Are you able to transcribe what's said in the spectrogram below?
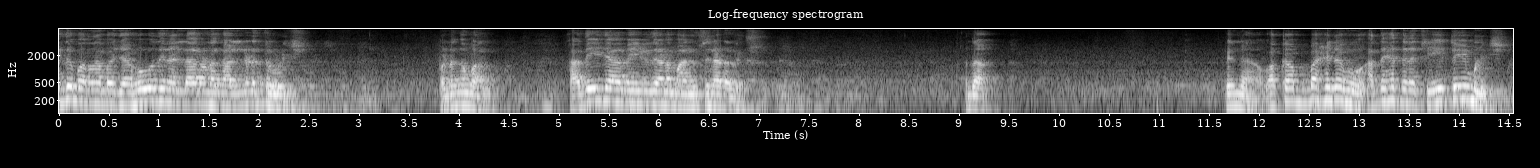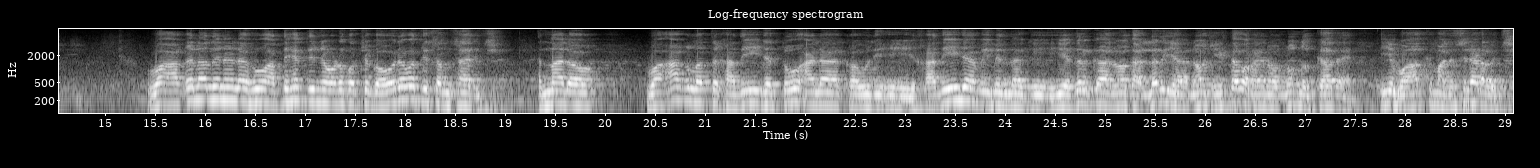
ഇത് പറഞ്ഞപ്പോൾ ജഹൂദിൻ എല്ലാവരും കല്ലെടുത്ത് പിടിച്ചു. പെണ്ണുങ്ങന്മാർ. ഖദീജ ബീവിയുടെ മനസ്സിലാണ് ലക്ഷ്യം എന്താ? പിന്നെ വക്കബഹിനഹു അദ്ദേഹത്തിനെ ചീത്തയും വിളിച്ചു. വഅഗ്ലദിന ലഹു അദ്ദേഹത്തിനോട് കുറച്ച് ഗൗരവത്തിൽ സംസാരിച്ചു. എന്നാലോ വഅഗ്ലത്ത് ഖദീജത്തു അല കൗലിഹി ഖദീജ ബീബി എന്താക്കി ഈ എതിർക്കാനോ കല്ലെറിയാനോ ചീത്ത പറയാനോ ഒന്നും നിൽക്കാതെ ഈ വാക്ക് മനസ്സിലട വെച്ച്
